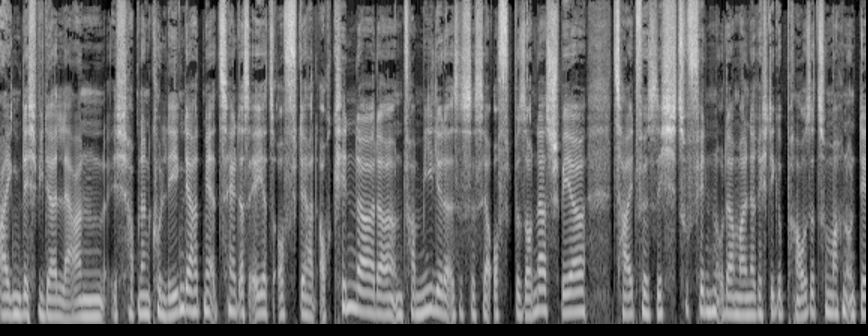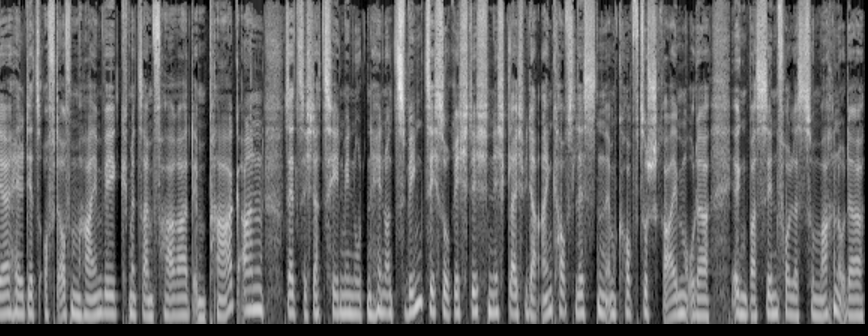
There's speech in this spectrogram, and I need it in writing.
eigentlich wieder lernen. Ich habe einen Kollegen, der hat mir erzählt, dass er jetzt oft, der hat auch Kinder da und Familie, da ist es ja oft besonders schwer, Zeit für sich zu finden oder mal eine richtige Pause zu machen. Und der hält jetzt oft auf dem Heimweg mit seinem Fahrrad im Park an, setzt sich da zehn Minuten hin und zwingt sich so richtig, nicht gleich wieder Einkaufslisten im Kopf zu schreiben oder irgendwas Sinnvolles zu machen oder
